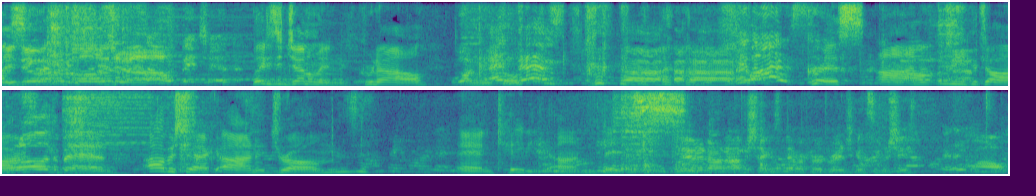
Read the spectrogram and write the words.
They do. I told ya. So bitchin'. Ladies and gentlemen, Kunal, What? the And them. It was. Chris on lead We're guitar, all in the band. Abhishek on drums, and Kati on bass. Believe it or not, Abhishek has never heard Rage Against the Machine. Really? Wow.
